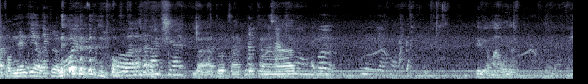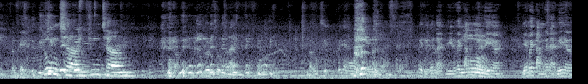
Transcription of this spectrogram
บผมเน้นเที่ยวครับช่วงนี้ผมว่าสาธุสาธุครับที่เหลือเมาส์นะโอเคชุ่มฉ่ำชุ่มฉ่รุ่นสูงเท่าไหร่บางสิบก็ยังโอเคนะไม่ถึงขนาดนี้ไม่ต่ำขนาดนี้ใช่ไหมยังไม่ต่ำขนาดนี้ใช่ไหม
